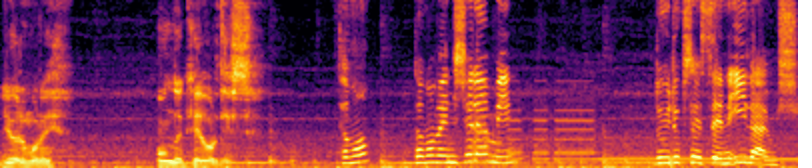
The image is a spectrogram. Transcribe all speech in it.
Biliyorum orayı. 10 dakikaya oradayız. Tamam. Tamam endişelenmeyin. Duyduk seslerini iyilermiş.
